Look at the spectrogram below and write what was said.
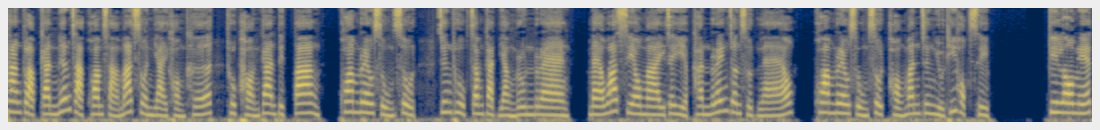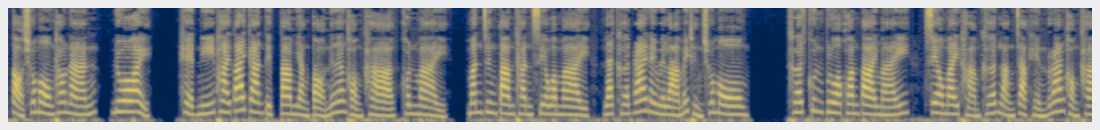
ทางกลับกันเนื่องจากความสามารถส่วนใหญ่ของเคิร์ตถูกถอนการติดตั้ง ความเร็วสูงสุด จึงถูกจำกัดอย่างรุนแรง แม้ว่าเซียวไมจะเหยียบคันเร่งจนสุดแล้ว ความเร็วสูงสุดของมันจึงอยู่ที่ 60 กิโลเมตรต่อชั่วโมงเท่านั้น ด้วยเหตุนี้ภายใต้การติดตามอย่างต่อเนื่องของคาคนใหม่ มันจึงตามทันเซียวไมและเคิร์ตได้ในเวลาไม่ถึงชั่วโมง เคิร์ตคุณกลัวความตายไหม เซียวไมถามเคิร์ตหลังจากเห็นร่างของคา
